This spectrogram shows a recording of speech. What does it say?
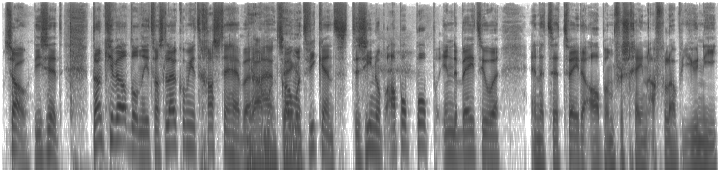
Zo, die zit. Dankjewel, Donnie. Het was leuk om je te gast te hebben. Ja, man, Eh, zeker. komend weekend te zien op Appelpop in de Betuwe. En het eh, tweede album verscheen afgelopen juni.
